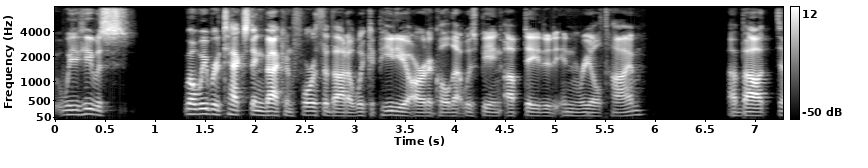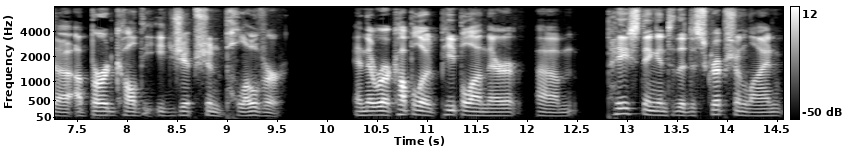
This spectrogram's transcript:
we he was well we were texting back and forth about a Wikipedia article that was being updated in real time about uh, a bird called the Egyptian plover. And there were a couple of people on there um, pasting into the description line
